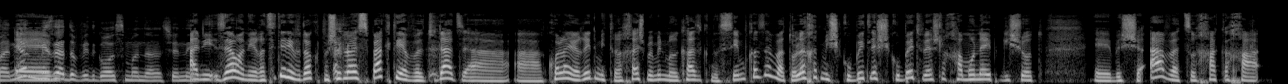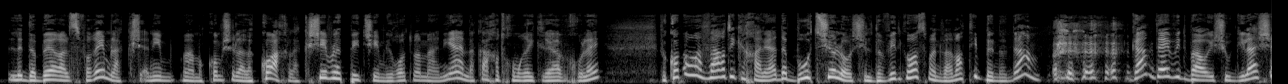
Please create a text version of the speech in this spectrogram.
מעניין מי אמ, זה הדוד גרוסמן השני. אני, זהו, אני רציתי לבדוק, פשוט לא הספקתי, אבל את יודעת, כל היריד מתרחש במין מרכז כנסים כזה, ואת הולכת משקובית לשקובית, ויש לך המוני פגישות אה, בשעה, ואת צריכה ככה לדבר על ספרים, להקש... אני מהמקום של הלקוח, להקשיב לפיצ'ים, לראות מה מעניין, לקחת חומרי קריאה וכולי. וכל פעם עברתי ככה ליד הבוץ שלו, של דוד גרוסמן, ואמרתי, בן אדם, גם דיוויד באוי, שהוא גילה ש...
